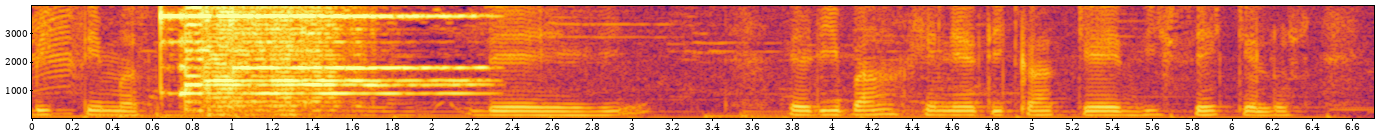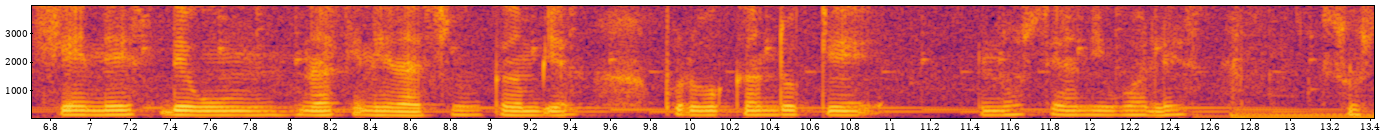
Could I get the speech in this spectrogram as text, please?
víctimas de deriva genética que dice que los genes de una generación cambian provocando que no sean iguales sus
